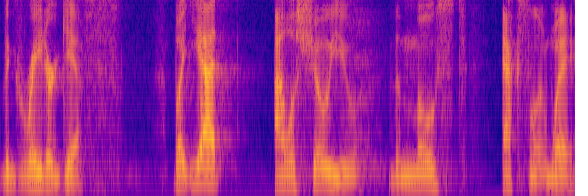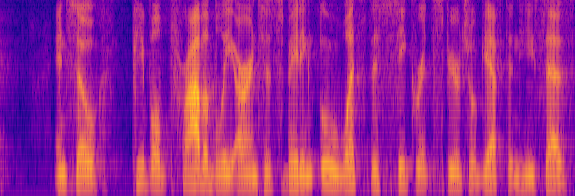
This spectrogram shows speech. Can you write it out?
the greater gifts, but yet I will show you the most excellent way. And so people probably are anticipating, ooh, what's this secret spiritual gift? And he says,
